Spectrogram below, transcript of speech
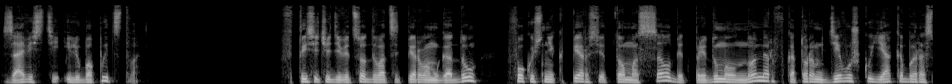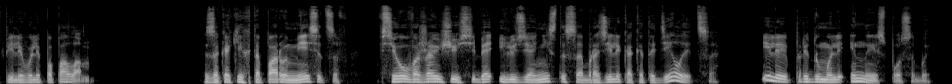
зависти и любопытства. В 1921 году фокусник Перси Томас Селбит придумал номер, в котором девушку якобы распиливали пополам. За каких-то пару месяцев все уважающие себя иллюзионисты сообразили, как это делается, или придумали иные способы,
